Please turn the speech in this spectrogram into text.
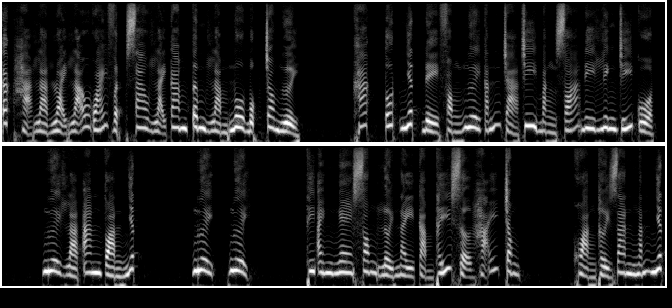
Các hạ là loại lão quái vật sao lại cam tâm làm nô bộc cho người. Khác tốt nhất đề phòng ngươi cắn trả chi bằng xóa đi linh trí của. Ngươi là an toàn nhất. Ngươi, ngươi. thì anh nghe xong lời này cảm thấy sợ hãi trong. Khoảng thời gian ngắn nhất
